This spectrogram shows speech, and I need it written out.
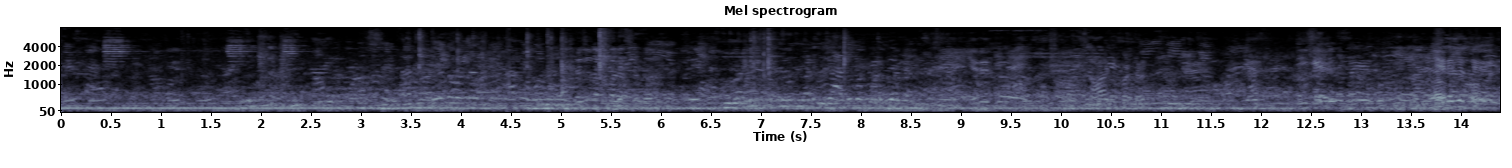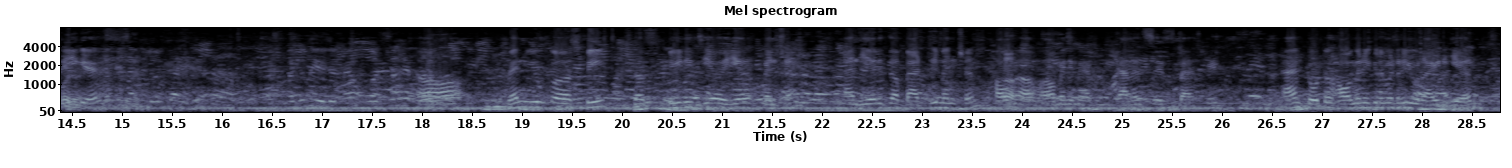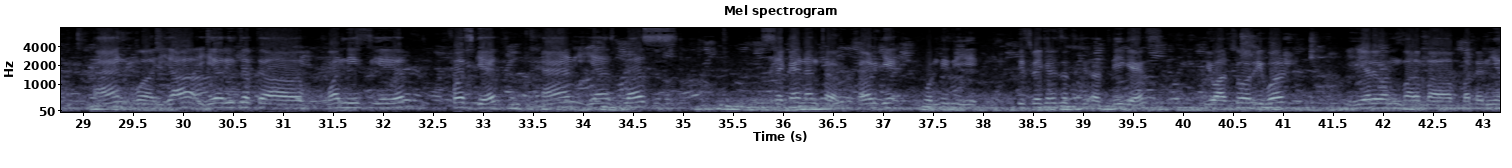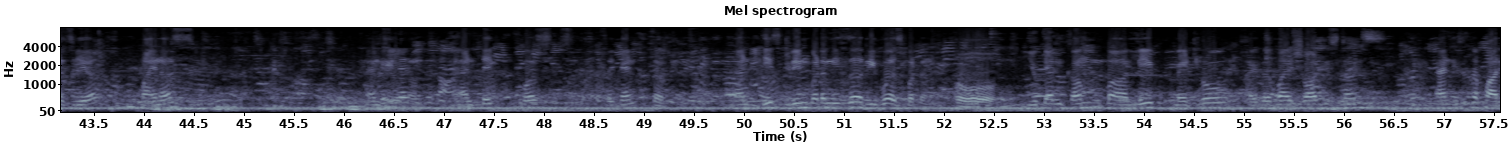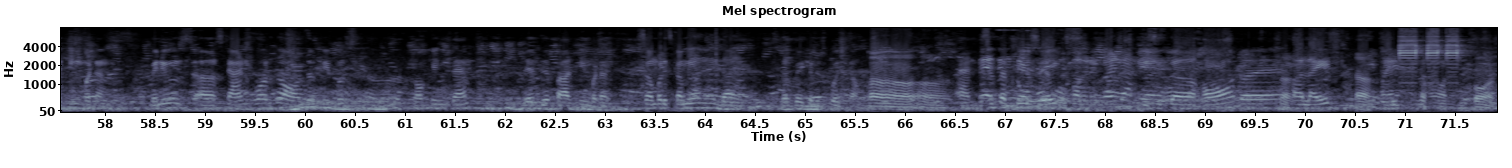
tiempo, Uh, when you uh, speed, the speed is here, here mentioned, and here is the battery mentioned. How uh-huh. uh, how many balance is battery, and total how many kilometer you ride here, and uh, yeah, here is the uh, one is here first gear, and yes plus second and third. Third game, only the this vehicle is a th- uh, three games. You also revert here on uh, button is here minus and and take first, second, third. And this green button is the reverse button. Oh. You can come uh, leave metro either by short distance, and this is the parking button. When you uh, stand for the other people uh, talking them, there is the parking button. Somebody's coming and then the vehicle is going down. Uh, uh. And this is the two brakes. This is the horn, uh, light, Ah. and this is the horn. Phone.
